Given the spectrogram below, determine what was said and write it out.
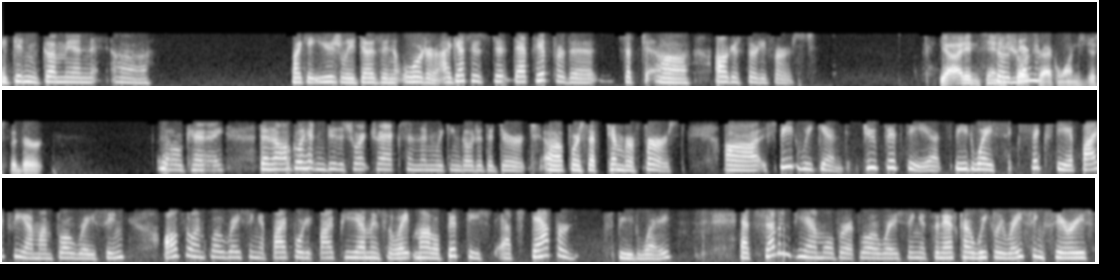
it didn't come in uh, like it usually does in order. I guess it's just, that's it for the uh, August 31st. Yeah, I didn't see any so short then, track ones, just the dirt. Okay. Then I'll go ahead and do the short tracks and then we can go to the dirt uh, for September 1st. Uh, Speed Weekend, 250 at Speedway 660 at 5 p.m. on FloRacing. Also on FloRacing at 5:45 p.m. is the late model 50 at Stafford Speedway. At 7 p.m. over at FloRacing, it's the NASCAR Weekly Racing Series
